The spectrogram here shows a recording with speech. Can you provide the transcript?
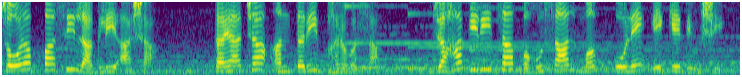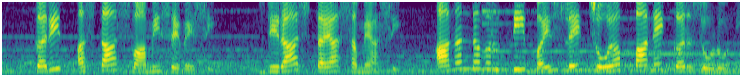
चोळप्पासी लागली आशा तयाच्या अंतरी भरवसा जहागिरीचा बहुसाल मग कोणे एके दिवशी? करीत असता स्वामी सेवेसी दिराज तया सम्यासी आनंदवृत्ती बैसले चोळप्पाने कर जोडोनी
